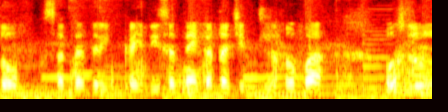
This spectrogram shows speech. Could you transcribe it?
तोफ सध्या तरी काही दिसत नाही. कदाचित तिथल्या तोफा उचलून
